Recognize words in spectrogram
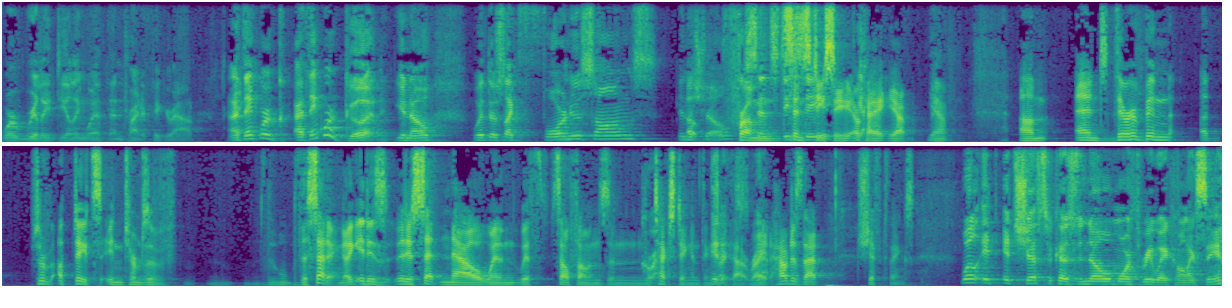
we're really dealing with and trying to figure out. And I think we're I think we're good. You know, with there's like four new songs in the show Oh, from since DC. DC. Okay, Yeah. yep, yeah. Um, and there have been uh, sort of updates in terms of the, setting. Like it is, it is set now when with cell phones and Correct. texting and things It like is, that, right? yeah. How does that shift things? Well, it, it shifts because no more three way calling scene.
